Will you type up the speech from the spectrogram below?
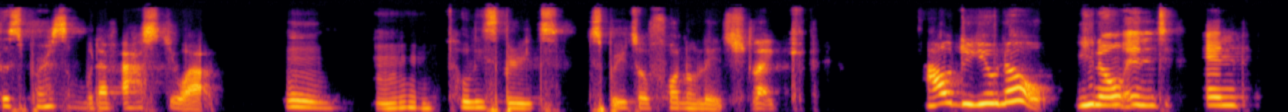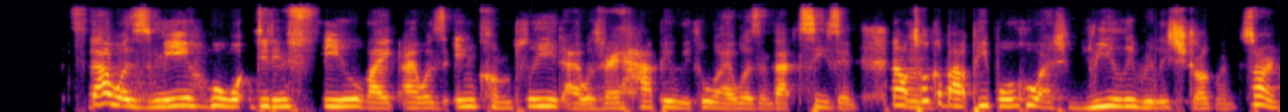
this person would have asked you out. Mm. Mm. Holy Spirit, spirit of foreknowledge. Like, how do you know? You know, mm. and and that was me who didn't feel like I was incomplete. I was very happy with who I was in that season. Now, mm. talk about people who are really, really struggling. Sorry,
